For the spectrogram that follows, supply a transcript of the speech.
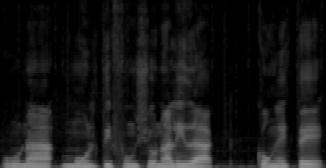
una multifuncionalidad con este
